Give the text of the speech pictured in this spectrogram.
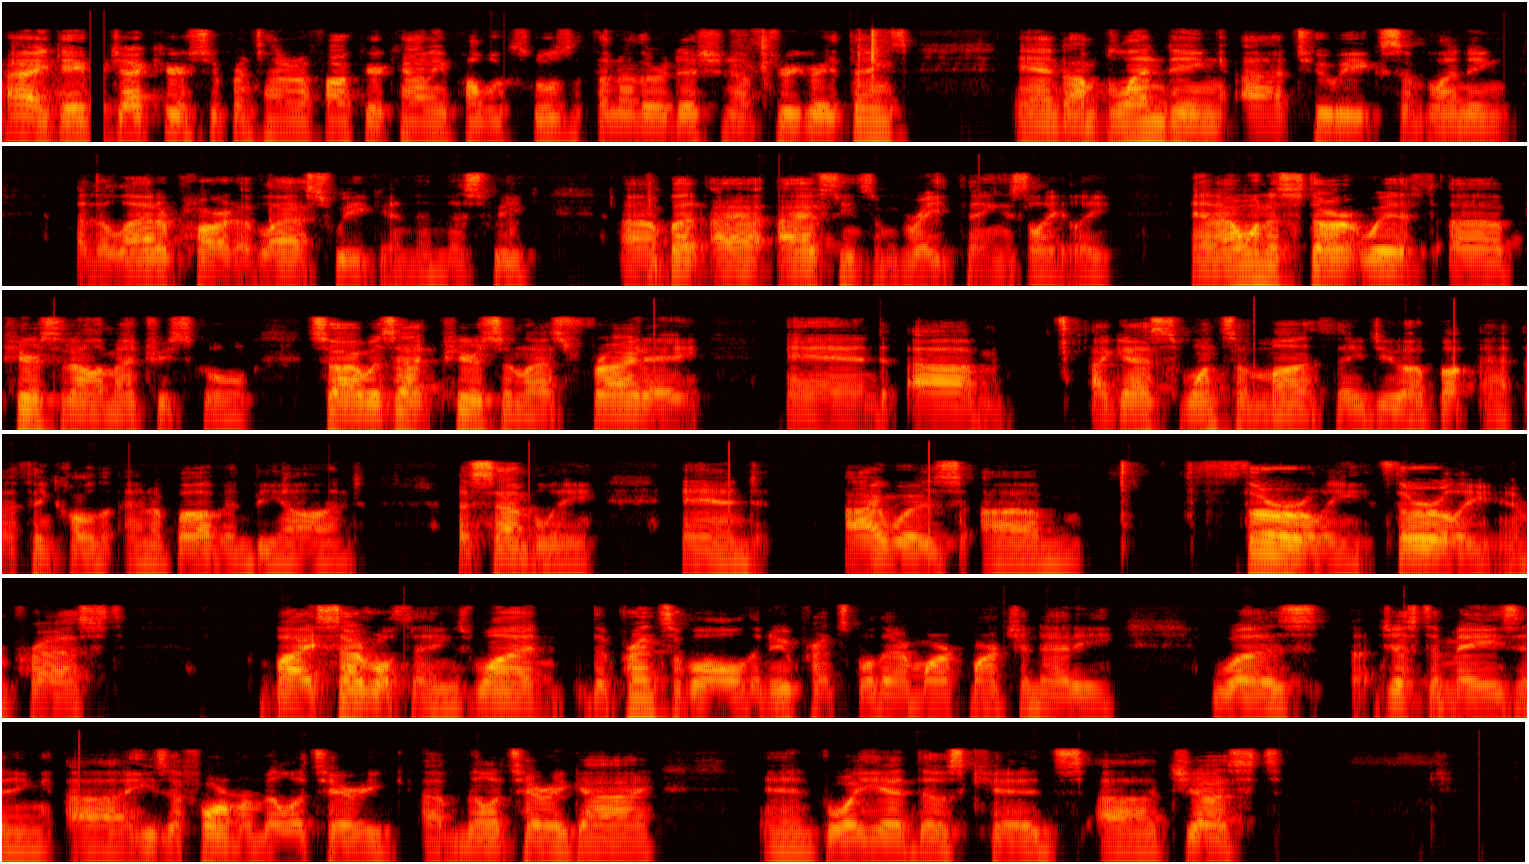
Hi, Dave Jeck here, Superintendent of Fauquier County Public Schools with another edition of Three Great Things. And I'm blending uh, two weeks. I'm blending uh, the latter part of last week and then this week. Uh, but I, I have seen some great things lately. And I want to start with uh, Pearson Elementary School. So I was at Pearson last Friday, and um, I guess once a month they do a, a thing called an Above and Beyond assembly. And I was um, thoroughly, thoroughly impressed by several things. One, the principal, the new principal there, Mark Marcinetti, was uh, just amazing. Uh, he's a former military uh, military guy, and boy, he had those kids uh, just.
